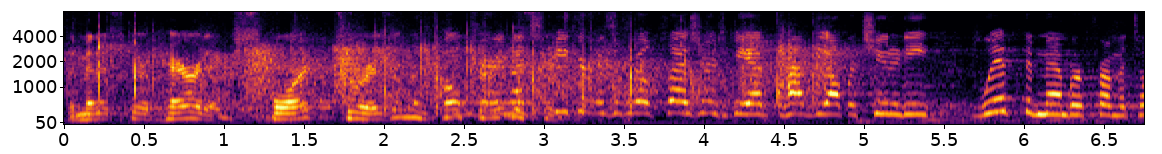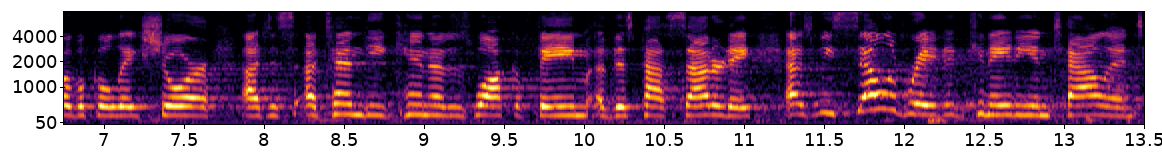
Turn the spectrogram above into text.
The Minister of Heritage, Sport, Tourism and Culture very much, Speaker. It was a real pleasure to be able to have the opportunity with the member from Etobicoke Lakeshore uh, to attend the Canada's Walk of Fame uh, this past Saturday as we celebrated Canadian talent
